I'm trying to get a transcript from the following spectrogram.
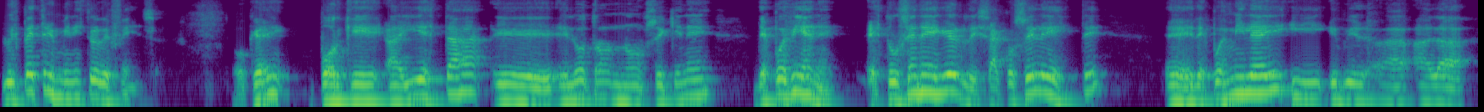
Luis Petri es ministro de Defensa. ¿Ok? Porque ahí está el otro, no sé quién es. Después viene Sturzenegger, le saco celeste. después Milei y, a la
